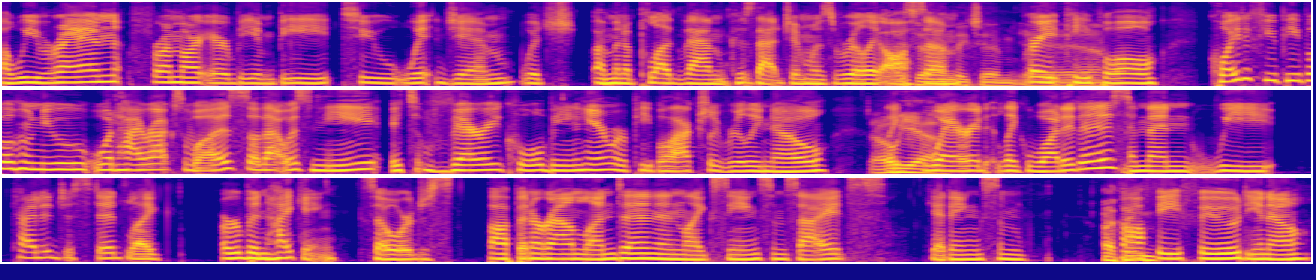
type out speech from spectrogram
uh, we ran from our Airbnb to Wit Gym, which I'm going to plug them because that gym was really awesome. Yeah, Great yeah, yeah. people. Quite a few people who knew what Hyrox was, so that was neat. It's very cool being here where people actually really know Oh, like yeah. where it like what it is. And then we kind of just did like urban hiking. So we're just bopping around London and like seeing some sights, getting some I coffee, food, you know.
